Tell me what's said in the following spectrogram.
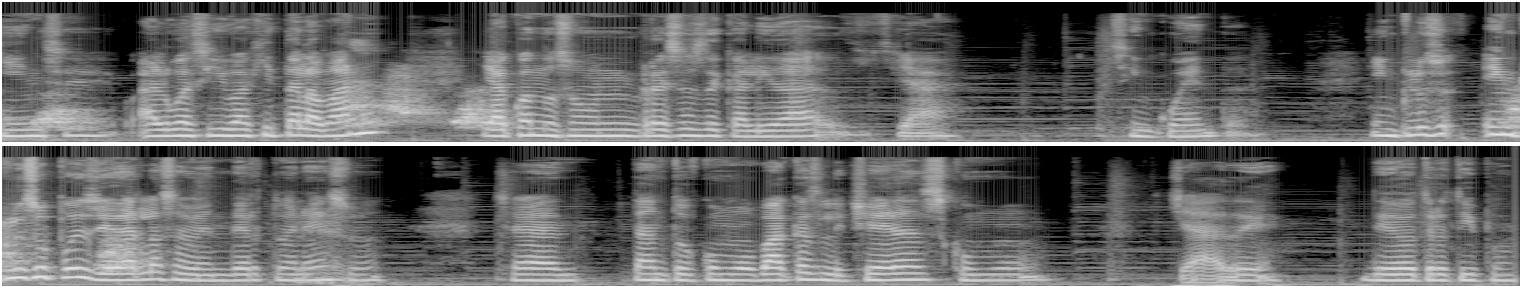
15, algo así bajita la mano. Ya cuando son reses de calidad, ya 50. Incluso, incluso puedes llegarlas a vender tú en eso. O sea, tanto como vacas lecheras como ya de, de otro tipo.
